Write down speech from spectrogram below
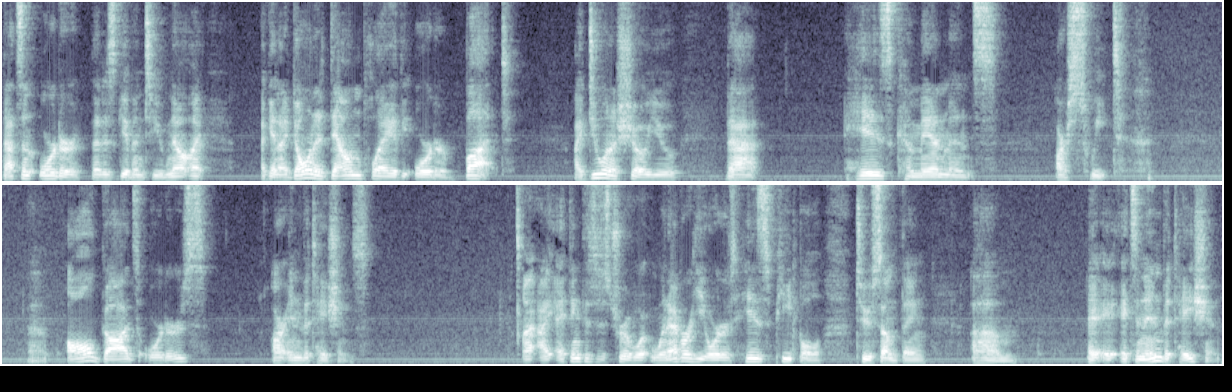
That's an order that is given to you. Now, I, again, I don't want to downplay the order, but I do want to show you that His commandments are sweet. Uh, all God's orders are invitations. I, I, think this is true of whenever He orders His people to something, um, it, it's an invitation.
